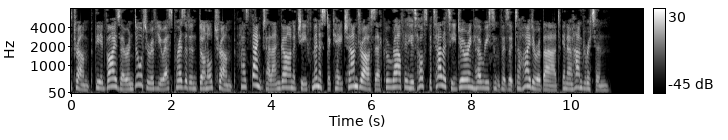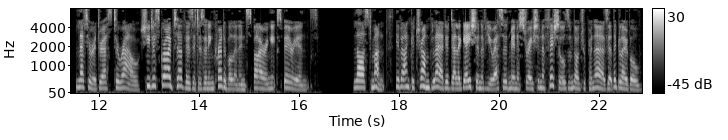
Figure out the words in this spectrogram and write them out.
Trump, the advisor and daughter of U.S. President Donald Trump, has thanked Telangana Chief Minister K. Chandrasekhar Rao for his hospitality during her recent visit to Hyderabad. In a handwritten letter addressed to Rao, she described her visit as an incredible and inspiring experience. Last month, Ivanka Trump led a delegation of U.S. administration officials and entrepreneurs at the Global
